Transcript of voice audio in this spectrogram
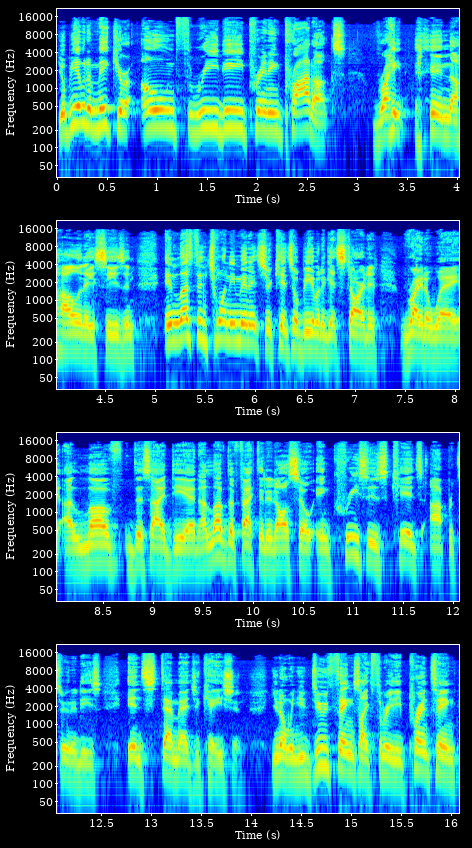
You'll be able to make your own 3D printing products right in the holiday season. In less than 20 minutes, your kids will be able to get started right away. I love this idea, and I love the fact that it also increases kids' opportunities in STEM education. You know, when you do things like 3D printing,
